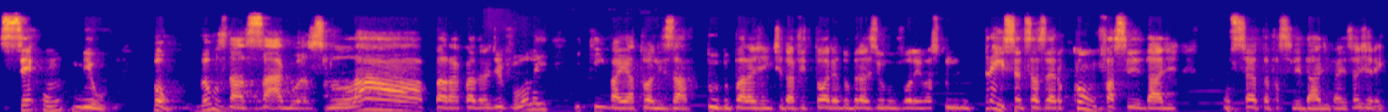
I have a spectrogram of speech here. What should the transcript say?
C1000. Bom, vamos das águas lá para a quadra de vôlei e quem vai atualizar tudo para a gente da vitória do Brasil no vôlei masculino 3 sets a 0 com facilidade, com certa facilidade, vai exagerei,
